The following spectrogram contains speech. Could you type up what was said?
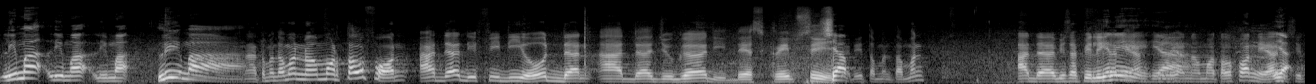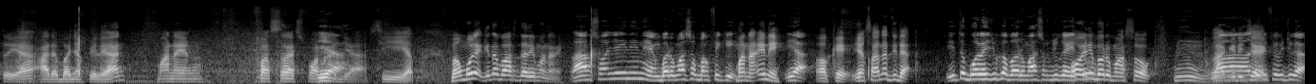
5555. Nah, teman-teman nomor telepon ada di video dan ada juga di deskripsi. Siap. Jadi teman-teman ada bisa pilihan Pilih, ya, ya. pilihan nomor telepon ya Ya. di situ ya. Ada banyak pilihan, mana yang fast respon Ya. aja. Siap. Bang Bule, kita bahas dari mana nih? Langsung aja ini nih yang baru masuk Bang Vicky. Mana ini? Iya. Oke, yang sana tidak? Itu boleh juga baru masuk juga itu. Oh, ini baru masuk. Hmm, Lagi mau dicek. di-review juga.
